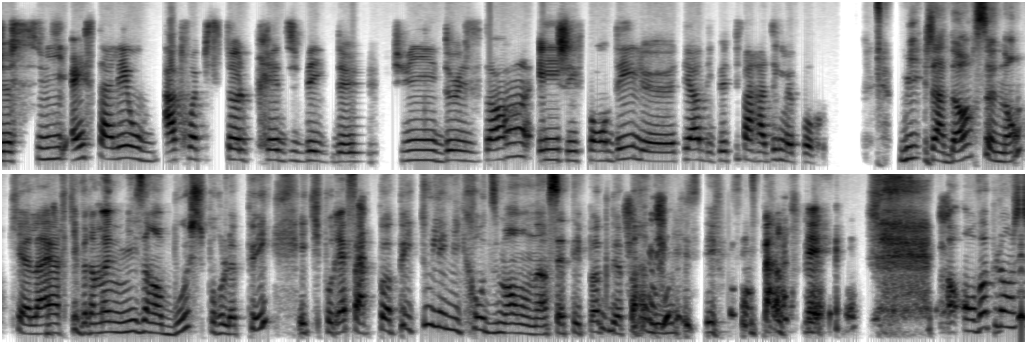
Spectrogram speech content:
Je suis installée à Trois-Pistoles près du Big depuis deux ans et j'ai fondé le Théâtre des Petits Paradigmes pour eux. Oui, j'adore ce nom qui a l'air, qui est vraiment une mise en bouche pour le P et qui pourrait faire popper tous les micros du monde en cette époque de pandémie. C'est parfait. On va plonger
